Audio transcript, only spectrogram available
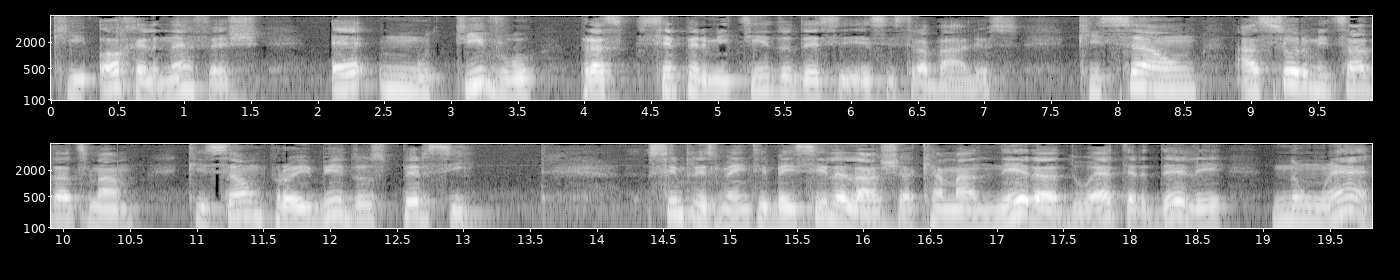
que Ochel Nefesh é um motivo para ser permitido desse, esses trabalhos, que são Asur Mitzad Atzmam, que são proibidos per si. Simplesmente, Beisilel acha que a maneira do éter dele não é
